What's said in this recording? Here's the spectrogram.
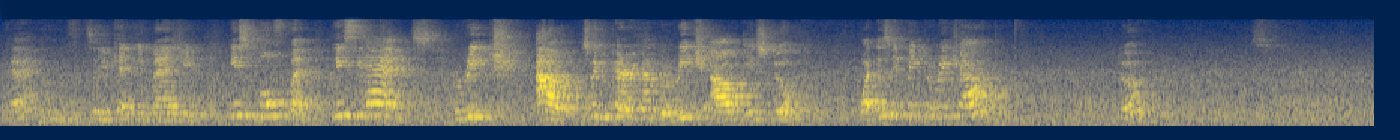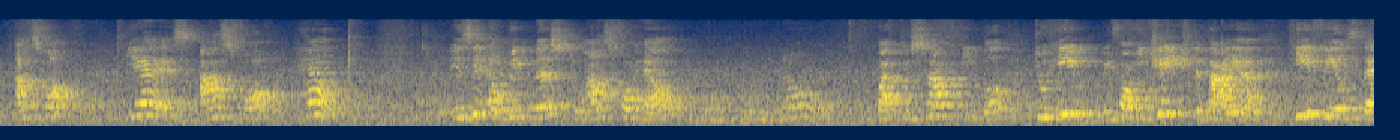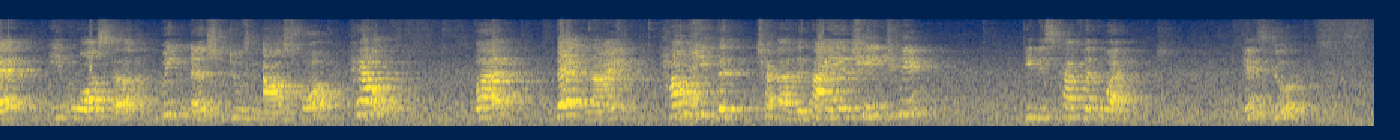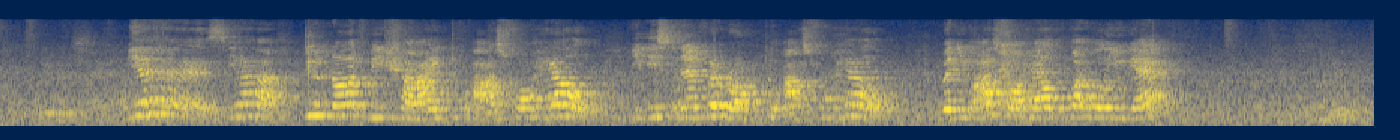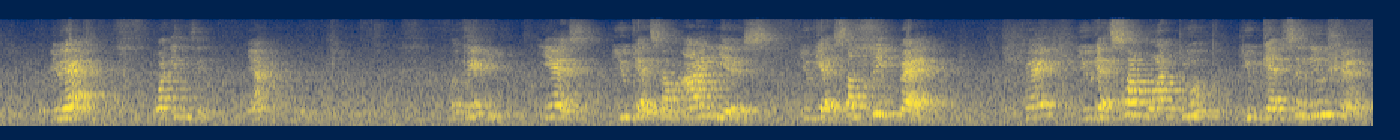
Okay? So you can imagine his movement, his hands reach out. So you can remember reach out is to what does it mean to reach out? To ask for? Yes, ask for help. Is it a weakness to ask for help? But to some people, to him, before he changed the tire, he feels that it was a weakness to ask for help. But that night, how did the, uh, the tire change him? He discovered what? Yes, too? Yes, yeah. Do not be shy to ask for help. It is never wrong to ask for help. When you ask for help, what will you get? You get? What is it? Yeah? Okay? Yes, you get some ideas. You get some feedback. Okay? You get someone to, you get solution.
